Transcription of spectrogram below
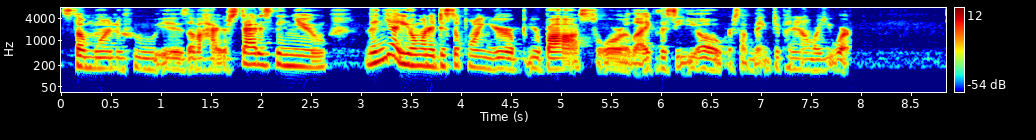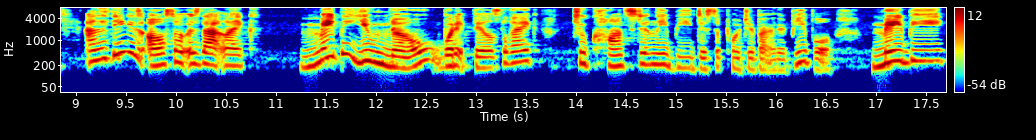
someone who is of a higher status than you, then yeah, you don't want to disappoint your your boss or like the CEO or something, depending on where you work. And the thing is also is that like maybe you know what it feels like to constantly be disappointed by other people. Maybe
